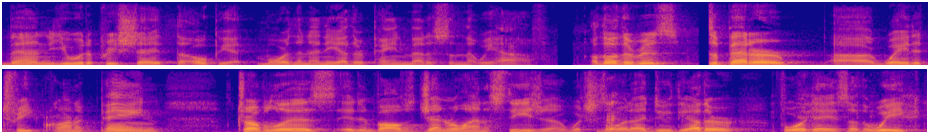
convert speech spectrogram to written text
then you would appreciate the opiate more than any other pain medicine that we have. Although there is a better uh, way to treat chronic pain, trouble is it involves general anesthesia, which is what I do the other four days of the week,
